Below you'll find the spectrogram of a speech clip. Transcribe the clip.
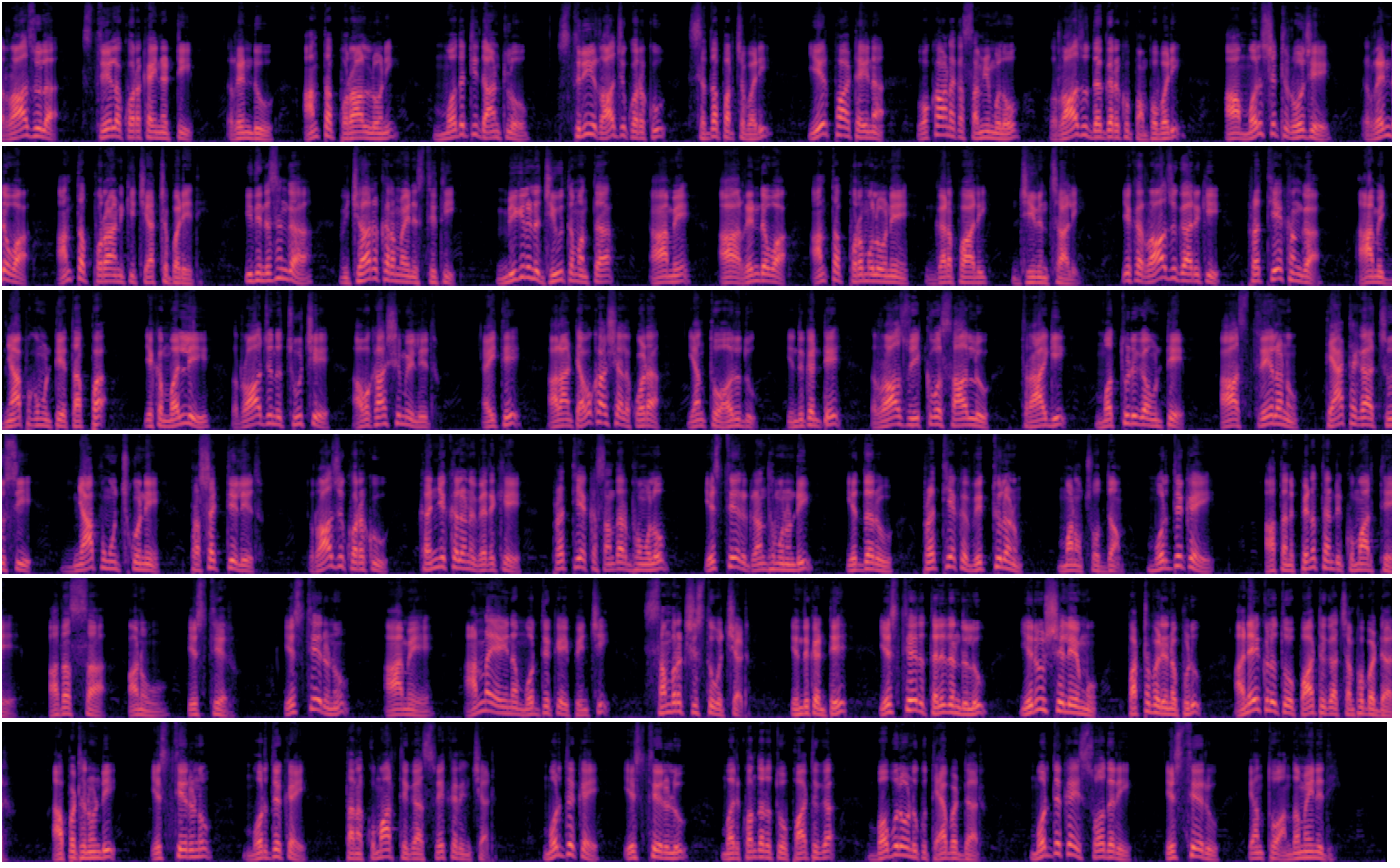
రాజుల స్త్రీల కొరకైనట్టి రెండు అంతఃపురాల్లోని మొదటి దాంట్లో స్త్రీ రాజు కొరకు సిద్ధపరచబడి ఏర్పాటైన ఒకనక సమయములో రాజు దగ్గరకు పంపబడి ఆ మరుసటి రోజే రెండవ అంతఃపురానికి చేర్చబడేది. ఇది నిజంగా విచారకరమైన స్థితి. మిగిలిన జీవితమంతా ఆమె ఆ రెండవ అంతఃపురములోనే గడపాలి జీవించాలి. ఇక రాజుగారికి ప్రత్యేకంగా ఆమె జ్ఞాపకముంటే తప్ప ఇక మళ్ళీ రాజును చూచే అవకాశమే లేదు. అయితే అలాంటి అవకాశాలు కూడా ఎంతో అరుదు. ఎందుకంటే రాజు ఎక్కువసార్లు త్రాగి మత్తుడిగా ఉంటే ఆ స్త్రీలను తేటగా చూసి జ్ఞాపముంచుకునే ప్రసక్తి లేదు. రాజు కొరకు కన్యకలను వెదకే ప్రత్యేక సందర్భములో ఎస్తేరు గ్రంథము నుండి ఇద్దరు ప్రత్యేక వ్యక్తులను మనం చూద్దాం. మొర్దికై అతని పినతండ్రి కుమార్తె అదస్స అను ఎస్తేరు. ఎస్తేరును ఆమె అన్నయ్య అయిన మొర్దికై పెంచి సంరక్షిస్తూ వచ్చాడు. ఎందుకంటే ఎస్తేరు తల్లిదండ్రులు ఎరుషలేము పట్టబడినప్పుడు అనేకులతో పాటుగా చంపబడ్డారు. అప్పటి నుండి ఎస్తేరును మొర్దకై తన కుమార్తెగా స్వీకరించాడు. మొర్దకై ఎస్తేరులు మరికొందరితో పాటుగా బబులోనుకు తేబడ్డారు. మొర్దకై సోదరి ఎస్తేరు ఎంతో అందమైనది.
